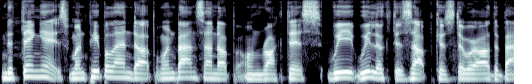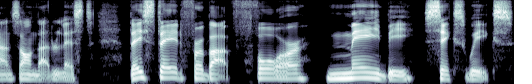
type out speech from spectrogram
the thing is, when people end up, when bands end up on rock this, we we looked this up because there were other bands on that list. They stayed for about four, maybe six weeks.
